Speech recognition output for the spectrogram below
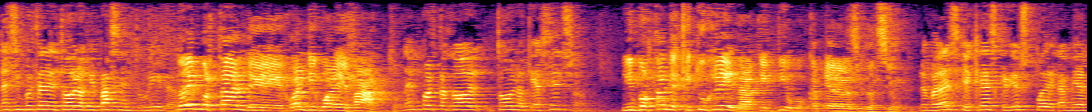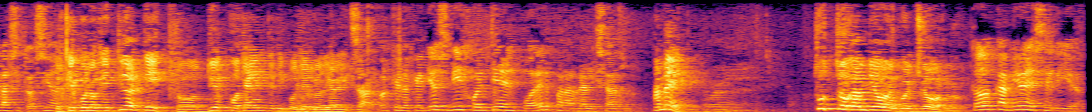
No es importante todo lo que pasa en tu vida. Non è importante quanti guai hai fatto. No importa todo, todo lo que has hecho. L'importante è che tu creda che Dio può cambiare la situazione. Lo importante es que creas que Dios puede cambiar la situación. Perché quello che Dio ha detto, Dio è potente di poterlo realizzare. Porque lo que Dios dijo, Él tiene el poder para realizarlo. Amen. Tutto cambió in quel giorno. Todo cambió en ese día.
